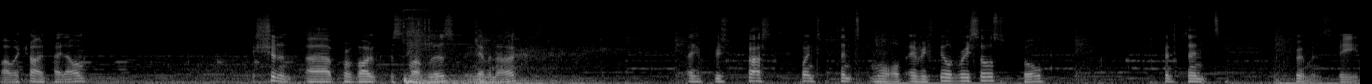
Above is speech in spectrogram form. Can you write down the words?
Well, we're trying to take that one. It shouldn't uh, provoke the smugglers, but you never know. They plus 20% more of every field resource. Cool. 20% recruitment speed.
